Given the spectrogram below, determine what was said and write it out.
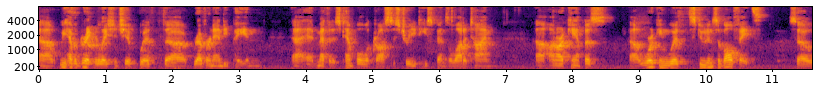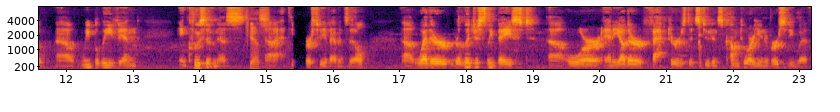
Uh, we have a great relationship with uh, Reverend Andy Payton at Methodist Temple across the street. He spends a lot of time on our campus working with students of all faiths. So we believe in inclusiveness yes. uh, at the University of Evansville, uh, whether religiously based uh, or any other factors that students come to our university with.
